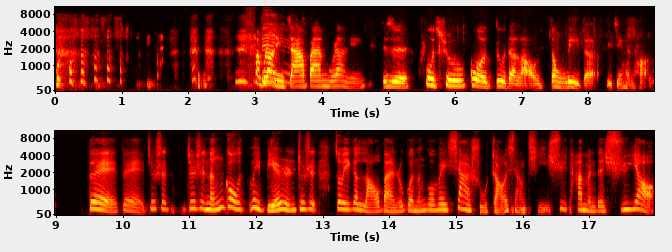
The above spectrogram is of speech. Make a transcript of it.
他不让你加班，不让你就是付出过度的劳动力的，已经很好了。对对，就是就是能够为别人，就是作为一个老板，如果能够为下属着想，体恤他们的需要，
